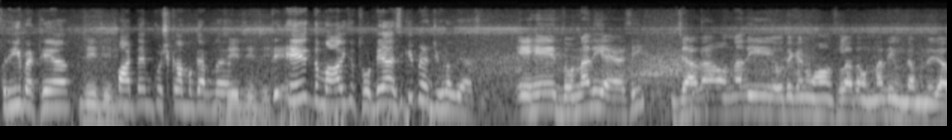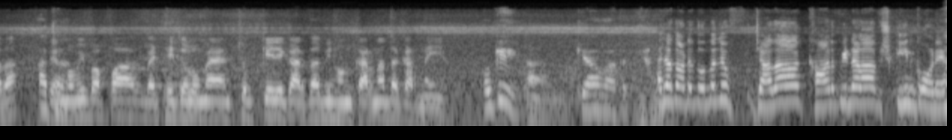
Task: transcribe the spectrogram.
ਫ੍ਰੀ ਬੈਠੇ ਆ ਪਾਰਟ ਟਾਈਮ ਕੁਝ ਕੰਮ ਕਰਨਾ। ਤੇ ਇਹ ਦਿਮਾਗ 'ਚ ਤੁਹਾਡੇ ਆਇਆ ਸੀ ਕਿ ਭੈਣ ਜੀ ਹੁਣਾਂ ਦੇ ਆਇਆ ਸੀ? ਇਹ ਦੋਨਾਂ ਦੀ ਆਇਆ ਸੀ। ਜ਼ਿਆਦਾ ਉਹਨਾਂ ਦੀ ਉਹਦੇ ਕਨੂੰ ਹੌਸਲਾ ਤਾਂ ਉਹਨਾਂ ਦੀ ਹੁੰਦਾ ਮੈਨੂੰ ਜ਼ਿਆਦਾ। ਫਿਰ। ਮੰਮੀ ਪਾਪਾ ਬੈਠੇ ਚਲੋ ਮੈਂ ਚੁੱਪਕੇ ਜੇ ਕਰਦਾ ਵੀ ਹੁਣ ਕਰਨਾ ਤਾਂ ਕਰਨਾ ਹੀ ਆ। ਓਕੇ ਹਾਂ। ਕੀ ਬਾਤ ਹੈ। ਅੱਛਾ ਤੁਹਾਡੇ ਦੋਨਾਂ 'ਚੋਂ ਜ਼ਿਆਦਾ ਖਾਣ ਪੀਣ ਵਾਲਾ ਸ਼ੌਕੀਨ ਕੌਣ ਆ?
